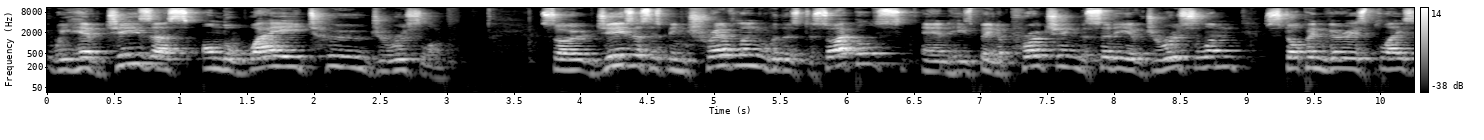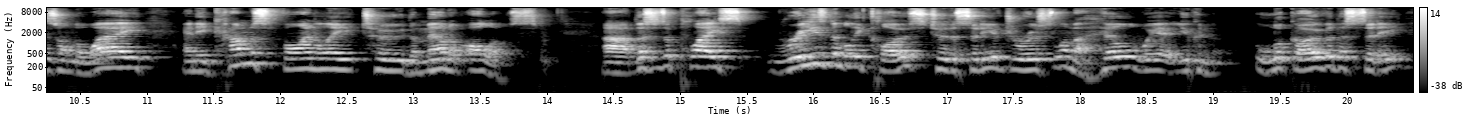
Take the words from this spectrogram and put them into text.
we have Jesus on the way to Jerusalem. So, Jesus has been traveling with his disciples and he's been approaching the city of Jerusalem, stopping various places on the way, and he comes finally to the Mount of Olives. Uh, this is a place reasonably close to the city of Jerusalem, a hill where you can look over the city,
